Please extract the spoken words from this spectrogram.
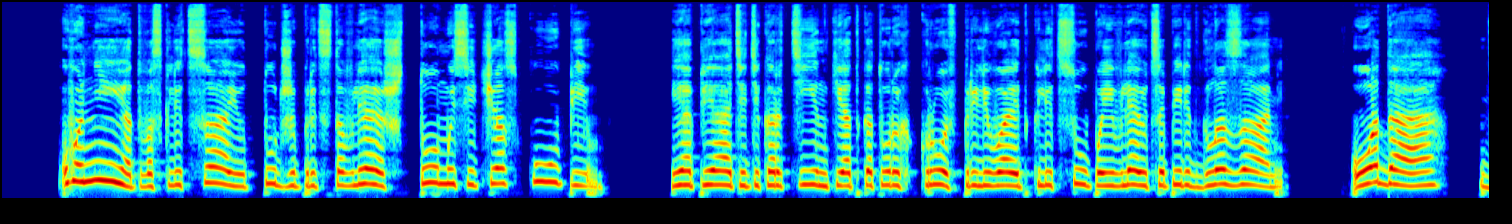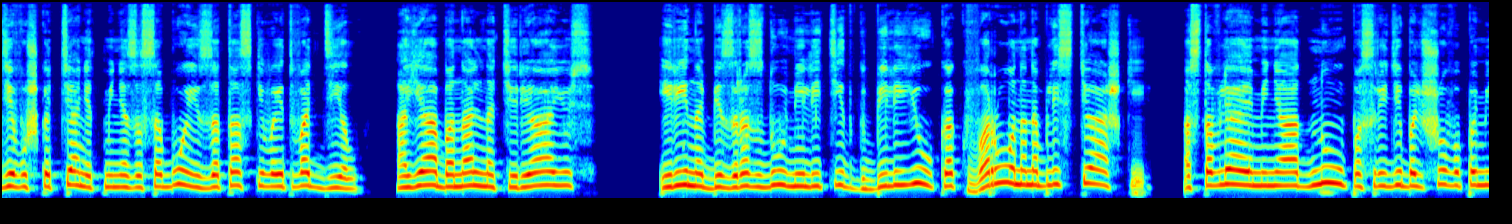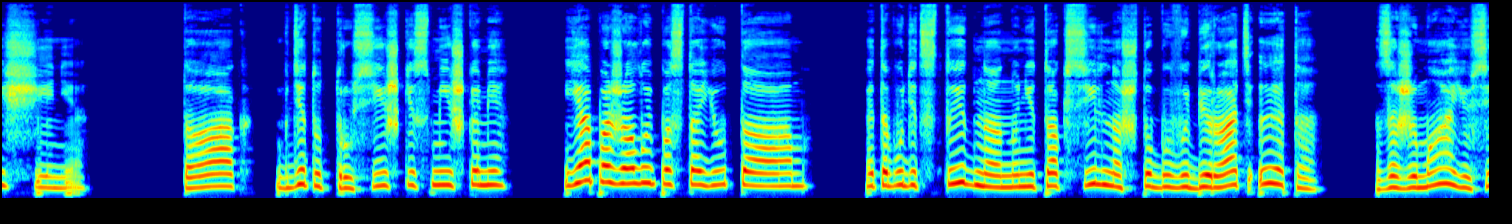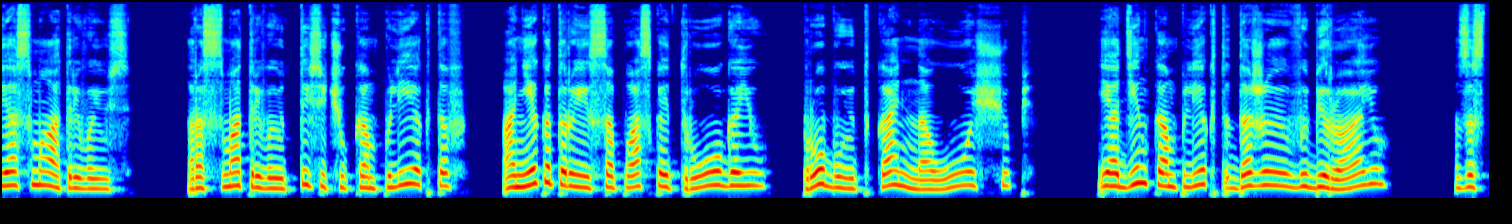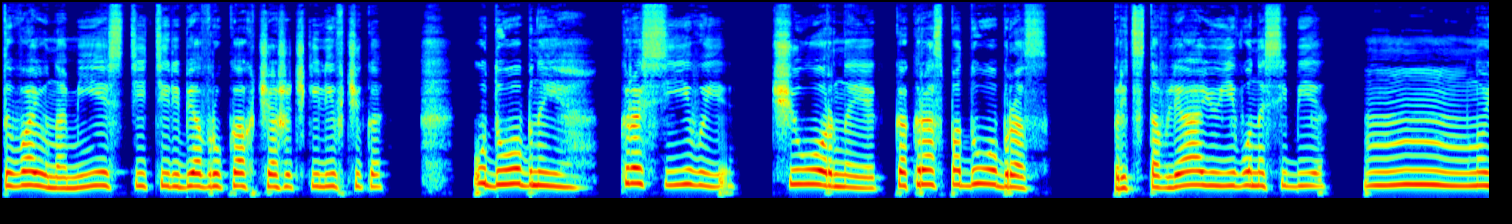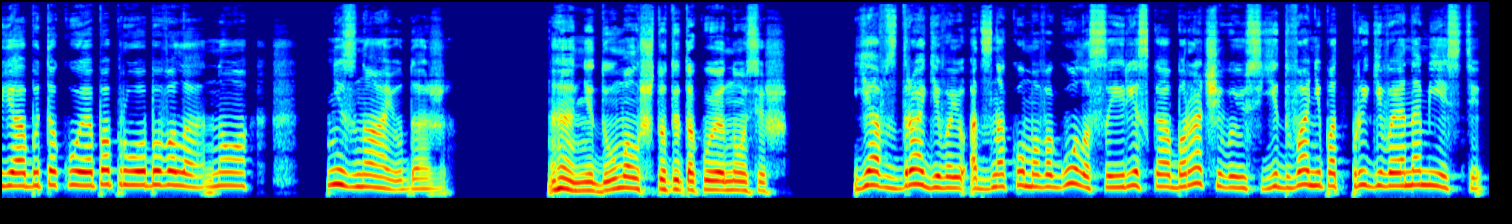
«О нет!» — восклицаю, тут же представляя, что мы сейчас купим. И опять эти картинки, от которых кровь приливает к лицу, появляются перед глазами. О да, девушка тянет меня за собой и затаскивает в отдел, а я банально теряюсь. Ирина без раздумий летит к белью, как ворона на блестяшке, оставляя меня одну посреди большого помещения. Так, где тут трусишки с мишками? Я, пожалуй, постою там. Это будет стыдно, но не так сильно, чтобы выбирать это. Зажимаюсь и осматриваюсь. Рассматриваю тысячу комплектов, а некоторые с опаской трогаю, пробую ткань на ощупь. И один комплект даже выбираю. Застываю на месте, теребя в руках чашечки лифчика. Удобные, красивые, черные, как раз под образ. Представляю его на себе. М-м, ну я бы такое попробовала, но не знаю даже. Не думал, что ты такое носишь. Я вздрагиваю от знакомого голоса и резко оборачиваюсь, едва не подпрыгивая на месте.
